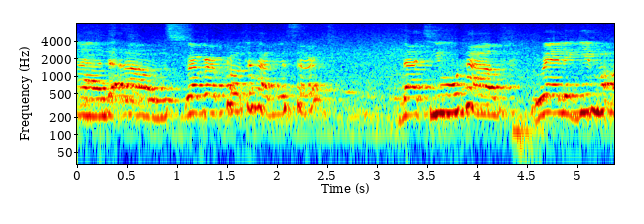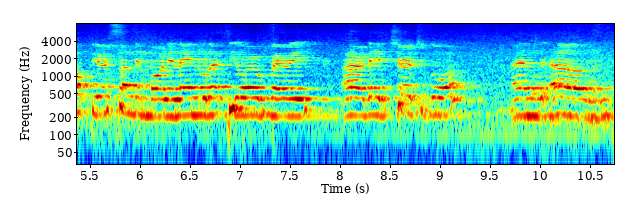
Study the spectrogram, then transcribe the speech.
And um, we're very proud to have you, sir that you have really given up your Sunday morning. I know that you are a very ardent churchgoer. And um,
